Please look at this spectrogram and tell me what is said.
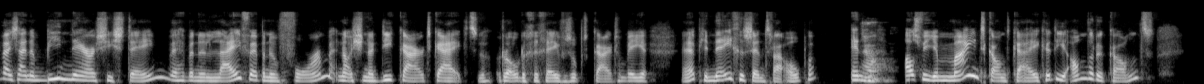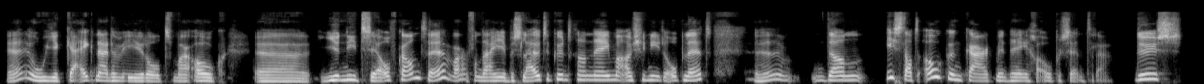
wij zijn een binair systeem. We hebben een lijf, we hebben een vorm. En als je naar die kaart kijkt, de rode gegevens op de kaart, dan ben je, heb je negen centra open. En als we je mindkant kijken, die andere kant, hè, hoe je kijkt naar de wereld, maar ook uh, je niet-zelfkant, hè, waar vandaan je besluiten kunt gaan nemen als je niet oplet, uh, dan is dat ook een kaart met negen open centra. Dus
